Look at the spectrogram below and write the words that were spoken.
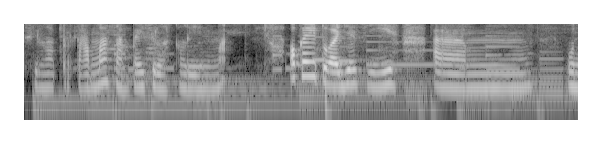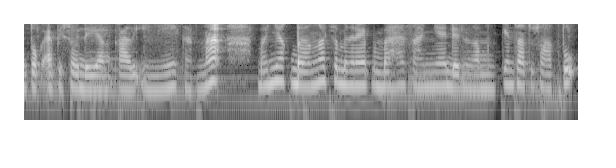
sila pertama sampai sila kelima. Oke itu aja sih um, untuk episode yang kali ini karena banyak banget sebenarnya pembahasannya dan nggak mungkin satu-satu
